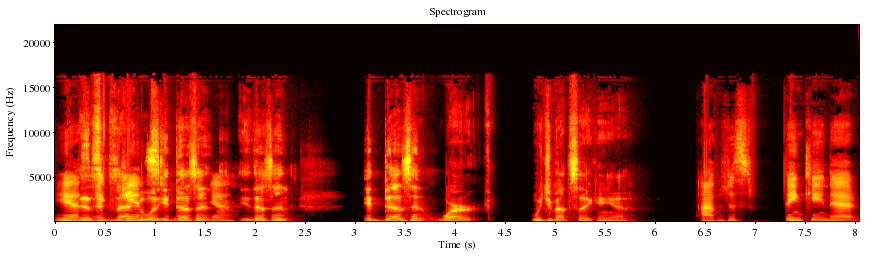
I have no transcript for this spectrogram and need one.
Yes, That's exactly what it doesn't yeah. it doesn't it doesn't work. What you about to say, Kenyatta? I was just thinking that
